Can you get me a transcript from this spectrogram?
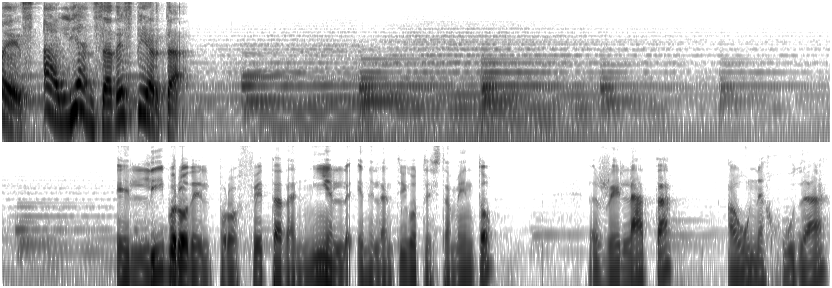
es Alianza Despierta. El libro del profeta Daniel en el Antiguo Testamento relata a una Judá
